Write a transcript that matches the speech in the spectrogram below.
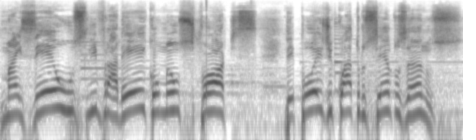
mas eu os livrarei com mãos fortes, depois de 400 anos.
